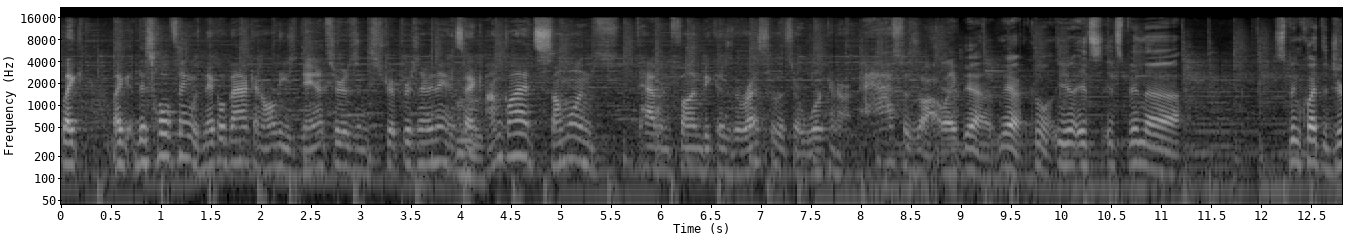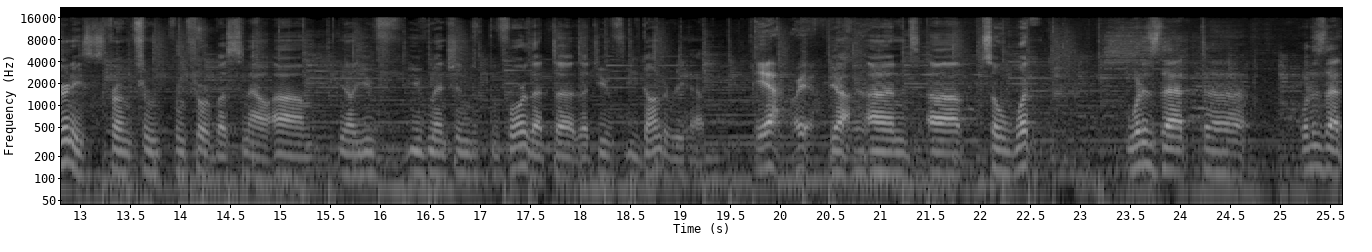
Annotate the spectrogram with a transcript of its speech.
like like this whole thing with Nickelback and all these dancers and strippers and everything. It's like I'm glad someone's having fun because the rest of us are working our asses off. Like yeah, yeah, cool. You know, it's it's been uh, it's been quite the journey from from, from short bus to now. Um, you know, you've you've mentioned before that uh, that you've you've gone to rehab. Yeah, oh yeah, Yeah, and uh, so what what is that uh, what has that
